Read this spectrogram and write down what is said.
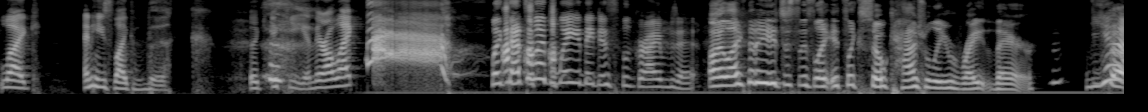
Like and he's like like icky and they're all like "Ah!" like that's what the way they described it. I like that he just is like it's like so casually right there. Yeah,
